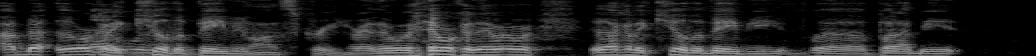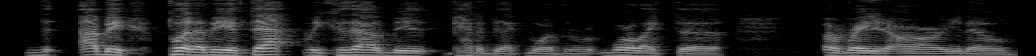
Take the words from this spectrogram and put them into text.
I I'm not, they weren't That gonna kill the baby on screen, right? They were, they were, they were they're not gonna kill the baby, uh, but I mean, I mean, but I mean, if that because that would be had to be like more the more like the a rated R, you know,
